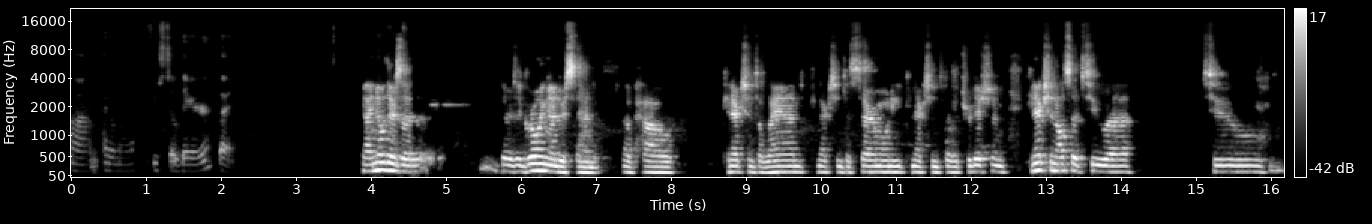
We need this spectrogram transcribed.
um, I don't know if you're still there, but yeah, I know there's a there's a growing understanding of how connection to land, connection to ceremony, connection to tradition, connection also to uh, to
